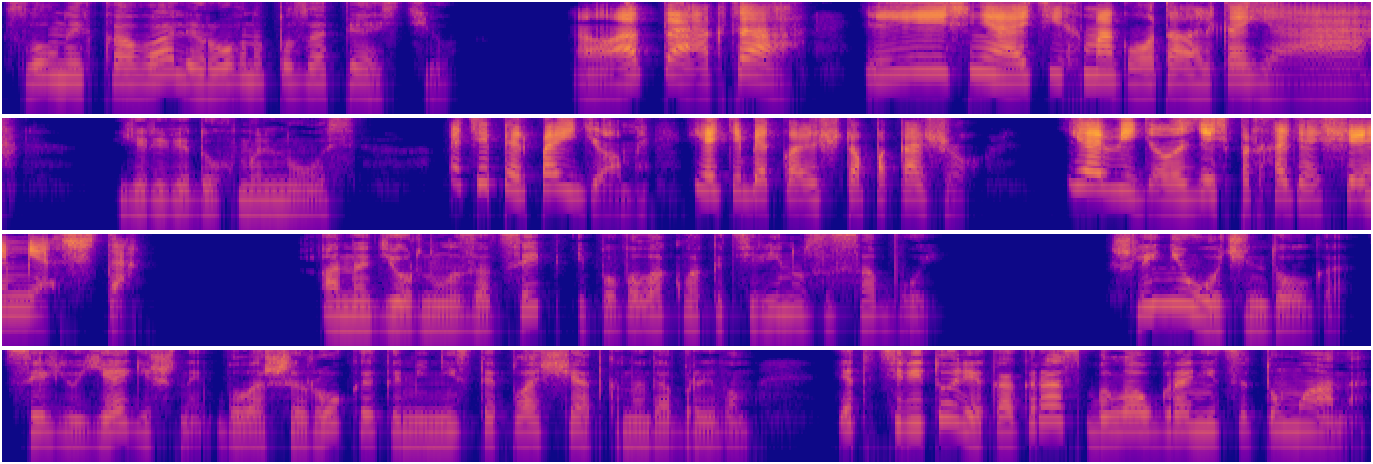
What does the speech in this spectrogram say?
словно их ковали ровно по запястью. «Вот так-то! И снять их могу только я!» Ереведа ухмыльнулась. «А теперь пойдем, я тебе кое-что покажу. Я видела здесь подходящее место. Она дернула за цепь и поволокла Катерину за собой. Шли не очень долго. Целью Ягишны была широкая каменистая площадка над обрывом. Эта территория как раз была у границы тумана,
